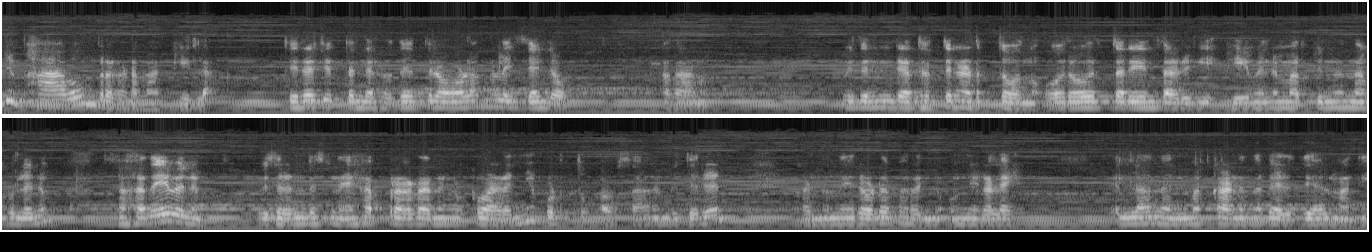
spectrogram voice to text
ഒരു ഭാവവും പ്രകടമാക്കിയില്ല. തിരചിത്തന്റെ ഹൃദയത്തിൽ ഓളങ്ങളില്ലല്ലോ അതാണ്. വിതുരൻ രഥത്തിനടുത്ത് വന്നു. ഓരോരുത്തരെയും തഴുകി. ഭീമനും അർജുനനും നകുലനും സഹദേവനും വിതുരന്റെ സ്നേഹപ്രകടനങ്ങൾക്ക് വഴങ്ങി കൊടുത്തു. അവസാനം വിതുരൻ കണ്ണുനീരോടെ പറഞ്ഞു ഉണ്ണികളെ എല്ലാം നന്മക്കാണെന്ന് കരുതിയാൽ മതി.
